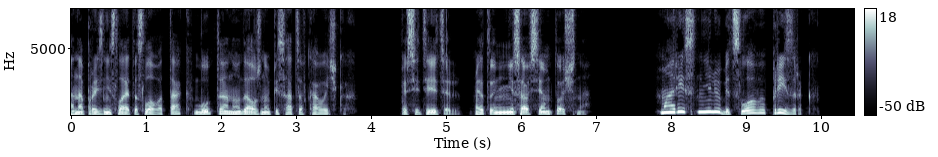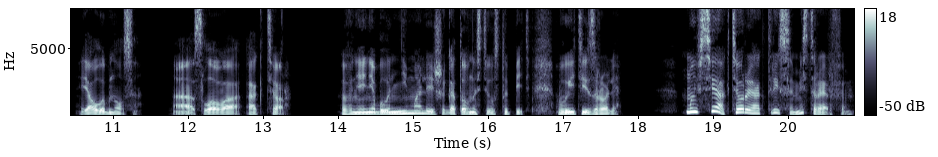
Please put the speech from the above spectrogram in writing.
Она произнесла это слово так, будто оно должно писаться в кавычках. «Посетитель — это не совсем точно». «Марис не любит слово «призрак». Я улыбнулся. «А слово «актер»?» В ней не было ни малейшей готовности уступить, выйти из роли. «Мы все актеры и актрисы, мистер Эрфи.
